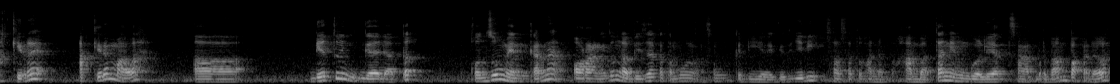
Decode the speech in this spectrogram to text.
akhirnya akhirnya malah uh, dia tuh nggak dapet konsumen karena orang itu nggak bisa ketemu langsung ke dia gitu. Jadi salah satu hambatan yang gue lihat sangat berdampak adalah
